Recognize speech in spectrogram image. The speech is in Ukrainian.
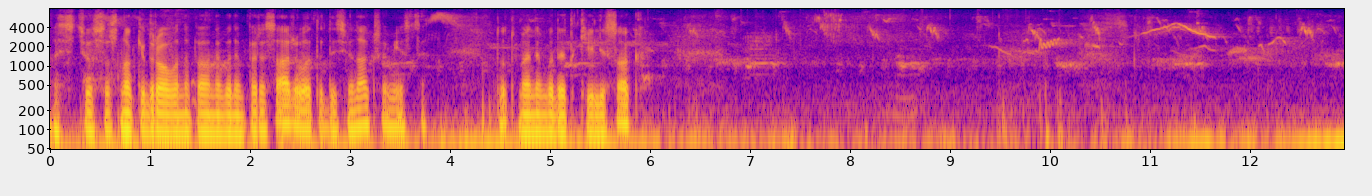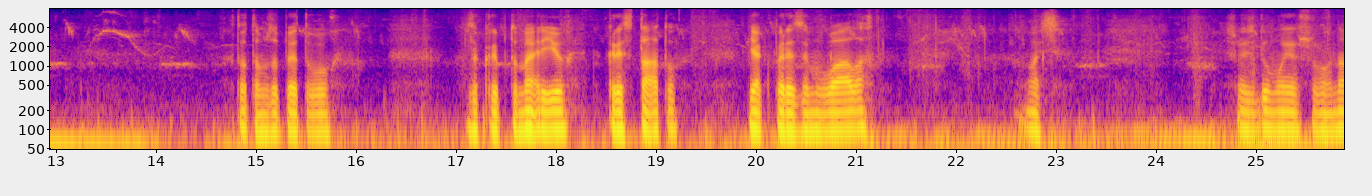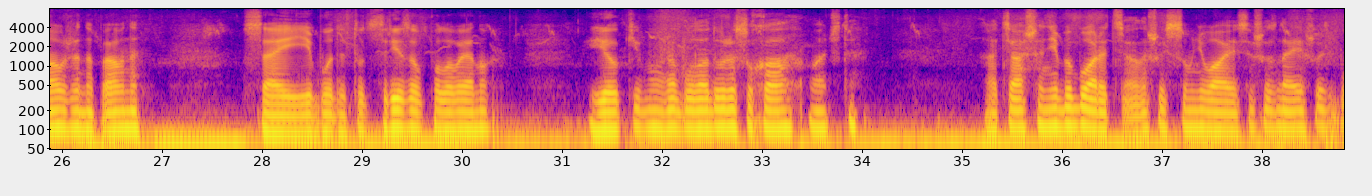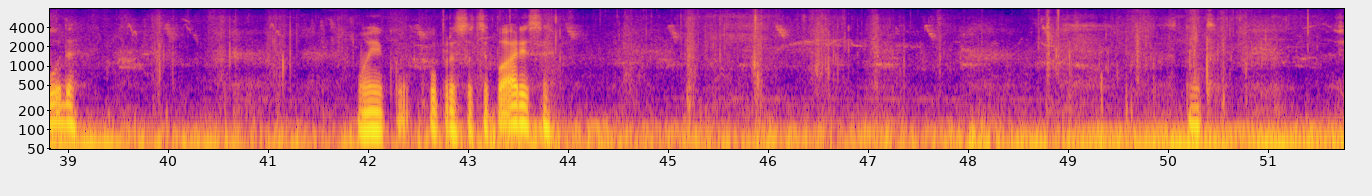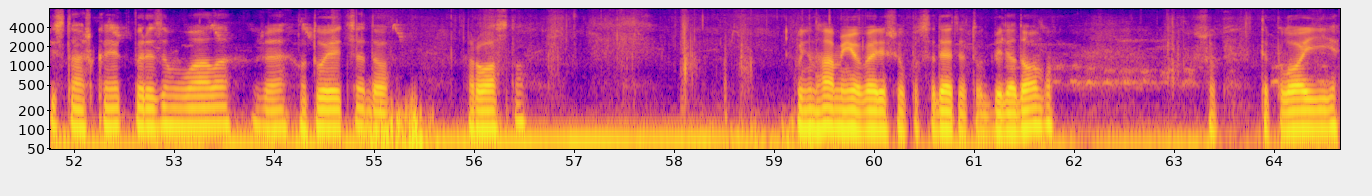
Ось цю сосну кідрову, напевне, будемо пересаджувати десь в інакше місце. Тут в мене буде такий лісок. Хто там запитував за криптомерію крестату, як перезимувала. Ось. Щось думаю, що вона вже напевне все її буде. Тут зрізав половину. Гілки може була дуже суха, бачите. А ця ще ніби бореться, але щось сумніваюся, що з неї щось буде. Мої ку- куприсоцепаріси. Тут фісташка як перезимувала, вже готується до росту. Кунінгамію вирішив посадити тут біля дому, щоб тепло її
